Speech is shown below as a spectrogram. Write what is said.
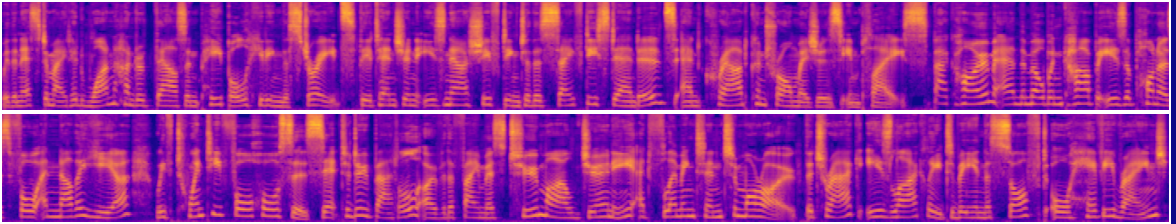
with an estimated 100,000 people hitting the streets. The attention is now shifting to the safety standards and crowd control measures in place. Back home, and the Melbourne Cup is upon us for another year with 24 horses set to do battle over the famous two mile journey at Flemington tomorrow. The track is likely to be in the soft or heavy range,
